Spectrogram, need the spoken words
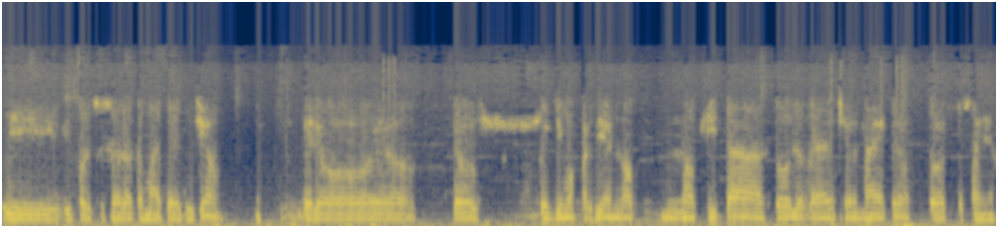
y, y por eso se habrá tomado esta decisión. Pero eh, los últimos partidos no, no quita todo lo que ha hecho el maestro todos estos años.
